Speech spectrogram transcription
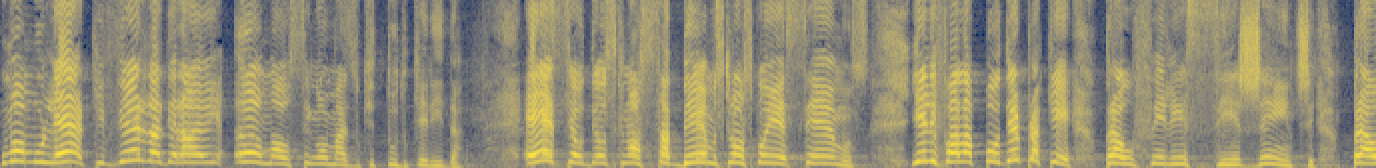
Uma mulher que verdadeiramente ama ao Senhor mais do que tudo, querida. Esse é o Deus que nós sabemos, que nós conhecemos. E ele fala poder para quê? Para oferecer, gente. Para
